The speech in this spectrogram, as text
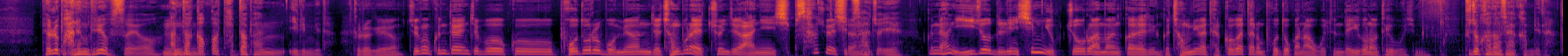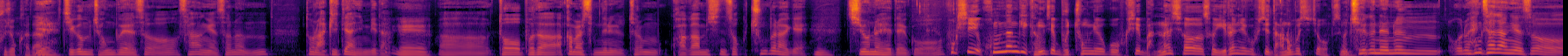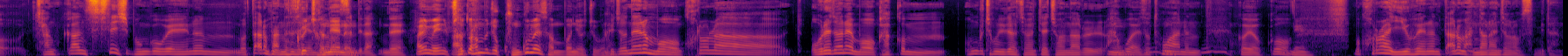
별로 반응들이 없어요. 음. 안타깝고 답답한 일입니다. 그러게요. 지금 근데 이제 뭐 그 보도를 보면 이제 정부는 애초 이제 아니 14조였잖아요. 14조. 예. 근데 한 2조 늘린 16조로 아마 그러니까 그러니까 정리가 될 것 같다는 보도가 나오고 있던데 이건 어떻게 보십니까? 부족하다고 생각합니다. 부족하다. 예. 지금 정부에서 상황에서는 돈 아낄 때 아닙니다. 예. 어, 더 보다 아까 말씀드린 것처럼 과감 신속 충분하게 음. 지원을 해야 되고 혹시 홍남기 경제부총리하고 혹시 만나셔서 이런 얘기 혹시 나눠보신 적뭐 없습니까? 최근에는 어느 행사장에서 잠깐 스테이시 본거 외에는 뭐 따로 만나서 그 전에는? 네. 아니 왜냐면 저도 아, 한번 좀 궁금해서 한번 여쭤보는 그 전에는 뭐 코로나 오래 전에 뭐 가끔 홍부총리가 저한테 전화를 하고 해서 통화하는 거였고 네. 뭐 코로나 이후에는 따로 만나는 적은 없습니다.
